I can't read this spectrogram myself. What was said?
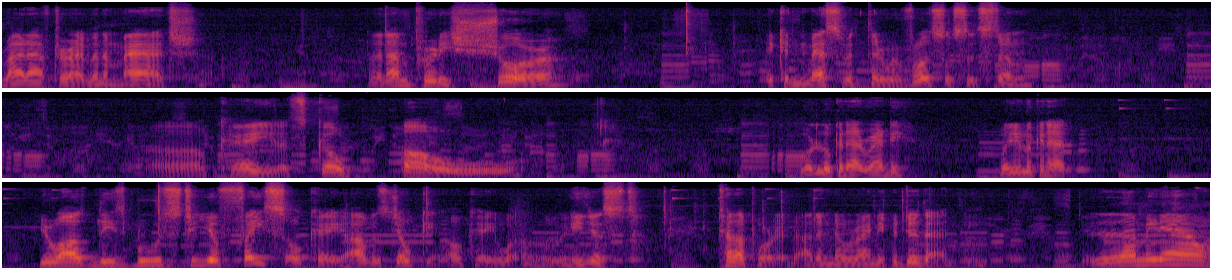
right after I win a match, then I'm pretty sure it can mess with the reversal system. Okay, let's go. Oh. We're looking at Randy. What are you looking at? You want these boots to your face? Okay, I was joking. Okay, well, he just teleported. I didn't know Randy could do that. Let me down.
